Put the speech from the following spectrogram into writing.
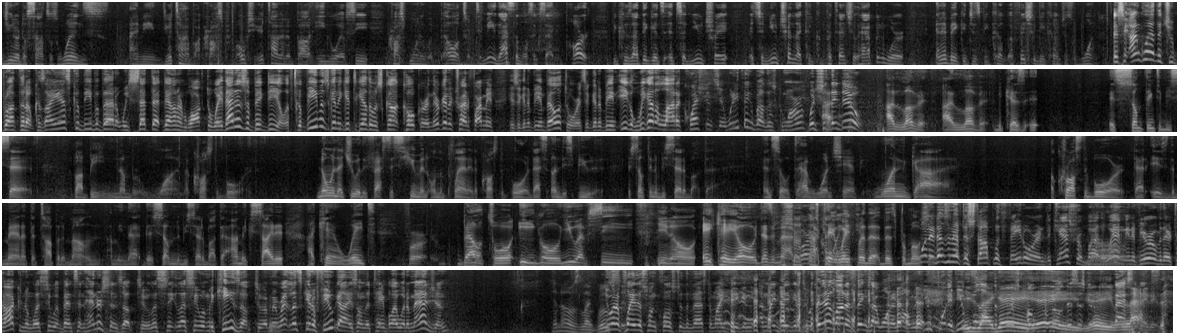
Junior Dos Santos wins. I mean, you're talking about cross promotion. You're talking about Eagle FC cross promoting with Bellator. To me, that's the most exciting part because I think it's it's a new trend. It's a new trend that could, could potentially happen where MMA could just become officially become just one. And see, I'm glad that you brought that up because I asked Khabib about it. We set that down and walked away. That is a big deal. If Khabib is going to get together with Scott Coker and they're going to try to fight, I mean, is it going to be in Bellator? Is it going to be in Eagle? We got a lot of questions here. What do you think about this, Kamaru? What should they do? I love it. I love it because it it's something to be said about being number one across the board. Knowing that you are the fastest human on the planet across the board, that's undisputed. There's something to be said about that. And so to have one champion, one guy across the board that is the man at the top of the mountain, I mean that there's something to be said about that. I'm excited. I can't wait for Bellator, Eagle, UFC, you know, AKO. It doesn't matter. Sure, I cool. can't wait for the, this promotion. Well, it doesn't have to stop with Fedor and De Castro, by the way. I mean, if you're over there talking to them, let's see what Benson Henderson's up to. Let's see, let's see what McKee's up to. I mean, right? Let's get a few guys on the table. I would imagine. You know, it's like we'll You want to play this one close to the vest? Am I digging? am I digging into it? Because there are a lot of things I want to know. I mean, if you pull, if you He's pull like, off the first hey, Coke hey, promote, this is going to hey, be fascinating.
